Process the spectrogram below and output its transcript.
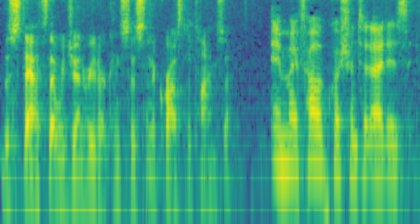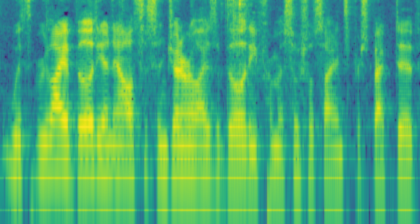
the stats that we generate are consistent across the time set. And my follow-up question to that is, with reliability analysis and generalizability from a social science perspective,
